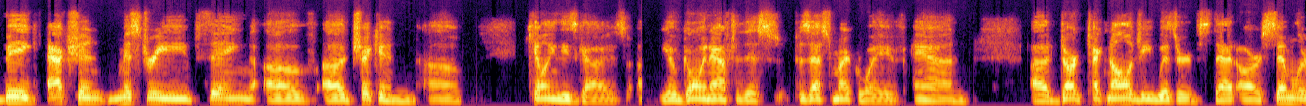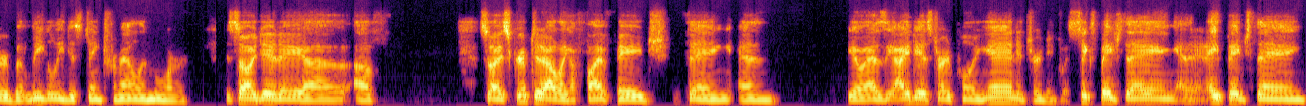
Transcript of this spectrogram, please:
big action mystery thing of a chicken uh, killing these guys you know, going after this possessed microwave and uh, dark technology wizards that are similar but legally distinct from Alan Moore. So I did a, uh, a so I scripted out like a five page thing and you know as the ideas started pulling in it turned into a six page thing and then an eight page thing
